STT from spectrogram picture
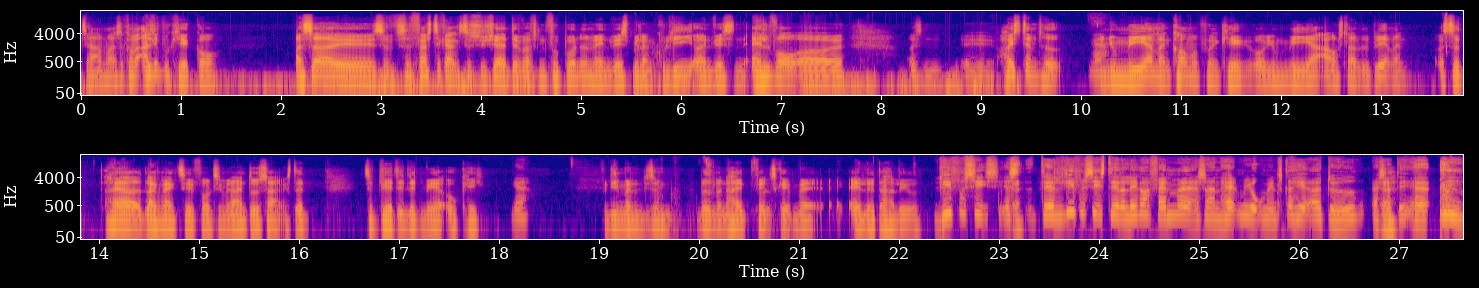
til Amager, så kom jeg aldrig på kirkegård. Og så, øh, så, så første gang, så synes jeg, at det var sådan forbundet med en vis melankoli og en vis sådan alvor og, og sådan, øh, højstemthed. ja. Men jo mere man kommer på en kirkegård, jo mere afslappet bliver man. Og så har jeg lagt mærke til i forhold til min egen dødsangst, at så bliver det lidt mere okay. Ja. Fordi man ligesom ved, man har et fællesskab med alle, der har levet. Lige præcis. Jeg, Ja. Det er lige præcis det, der ligger fandme altså en halv million mennesker her er døde. Altså, Ja. det er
